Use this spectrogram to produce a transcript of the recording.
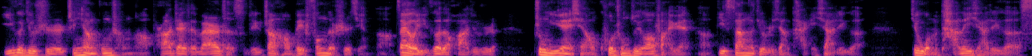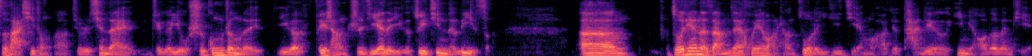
一个就是真相工程啊，Project Veritas 这个账号被封的事情啊，再有一个的话就是众议院想要扩充最高法院啊，第三个就是想谈一下这个，就我们谈了一下这个司法系统啊，就是现在这个有失公正的一个非常直接的一个最近的例子，嗯。昨天呢，咱们在会员网上做了一期节目哈，就谈这个疫苗的问题。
